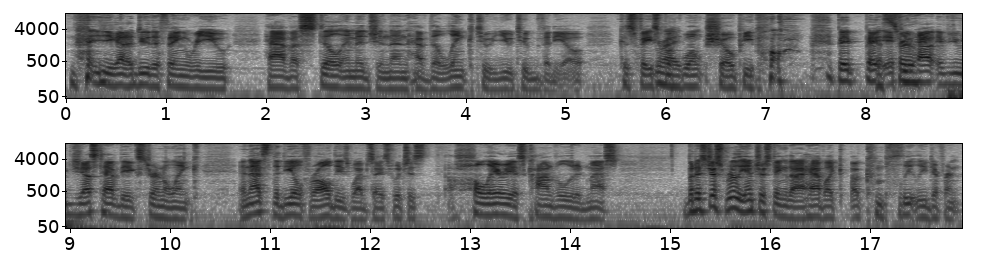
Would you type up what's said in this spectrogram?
you got to do the thing where you have a still image and then have the link to a YouTube video because Facebook right. won't show people pay, pay, if true. you have if you just have the external link, and that's the deal for all these websites, which is a hilarious convoluted mess. But it's just really interesting that I have like a completely different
